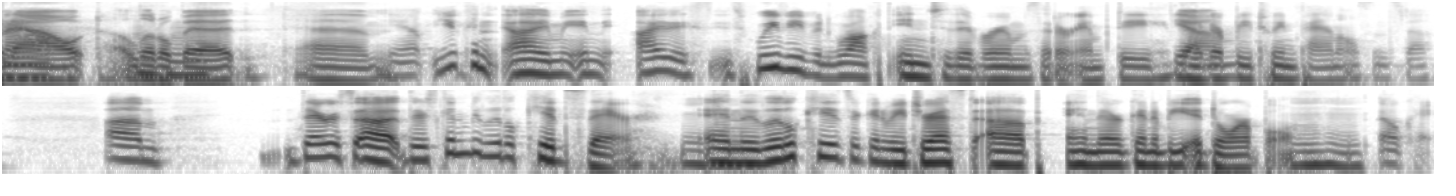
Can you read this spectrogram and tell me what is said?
Zone out. out. a little bit. Um, Yeah, you can. I mean, I we've even walked into the rooms that are empty Yeah. that are between panels and stuff. Um, there's uh there's going to be little kids there, Mm-hmm. and the little kids are going to be dressed up, and they're going to be adorable. Okay,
